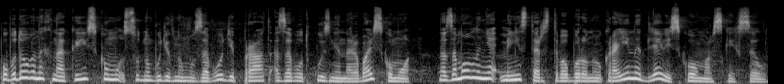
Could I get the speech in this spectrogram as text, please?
побудованих на київському суднобудівному заводі ПРАТ завод Кузні на Рибальському на замовлення Міністерства оборони України для військово-морських сил.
